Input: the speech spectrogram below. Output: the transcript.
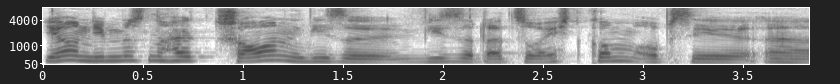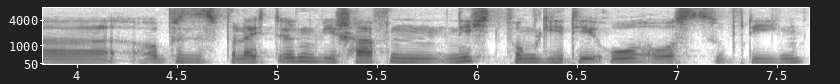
Ja, und die müssen halt schauen, wie sie, wie sie da zurechtkommen, ob sie, äh, ob sie es vielleicht irgendwie schaffen, nicht vom GTO auszufliegen.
